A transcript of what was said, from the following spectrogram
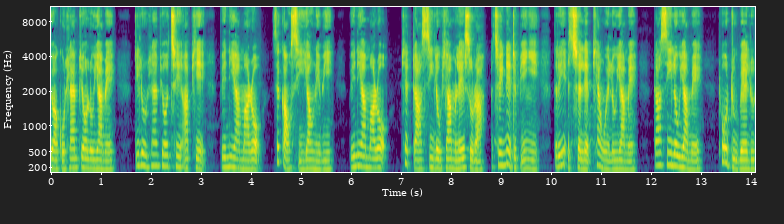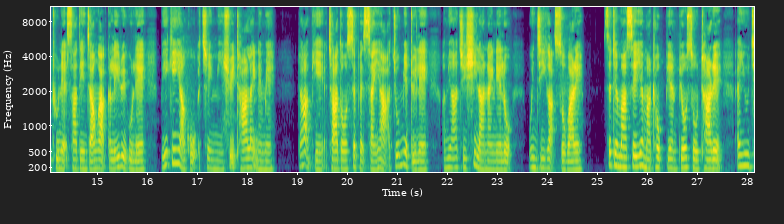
ရွာကိုလှမ်းပြောလို့ရမယ်ဒီလိုလှမ်းပြောခြင်းအဖြစ်ဘယ်နေရာမှာတော့စစ်ကောင်စီရောက်နေပြီးဘယ်နေရာမှာတော့ဖြတ်တာစီလို့ရမလဲဆိုတာအချိန်နဲ့တပြင်းရင်တရင်အချက်လက်ဖြန့်ဝေလို့ရမယ်တားဆီးလို့ရမယ်ထို့အတူပဲလူထုနဲ့စာတင်ကျောင်းကကလေးတွေကိုလည်းဘေးကင်းရာကိုအချိန်မီရွှေ့ထားလိုက်နိုင်မယ် ဒါအပြင်အခြားသောစစ်ဖက်ဆိုင်ရာအကျိုးမြတ်တွေလည်းအများကြီးရှိလာနိုင်တယ်လို့ဝန်ကြီးကဆိုပါတယ်စက်တင်ဘာ10ရက်မှာထုတ်ပြန်ပြောဆိုထားတဲ့ UNG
